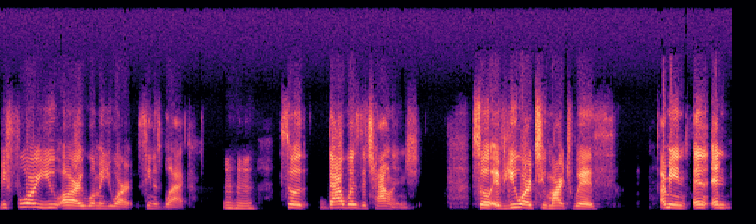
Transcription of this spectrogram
before you are a woman you are seen as black mm-hmm. so that was the challenge so if you are to march with I mean, and and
